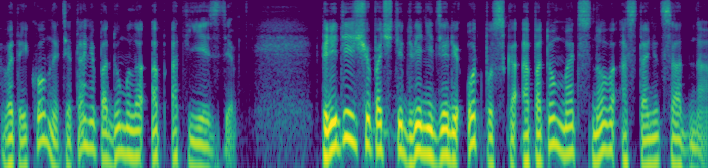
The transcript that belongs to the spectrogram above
в этой комнате, Таня подумала об отъезде. Впереди еще почти две недели отпуска, а потом мать снова останется одна.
